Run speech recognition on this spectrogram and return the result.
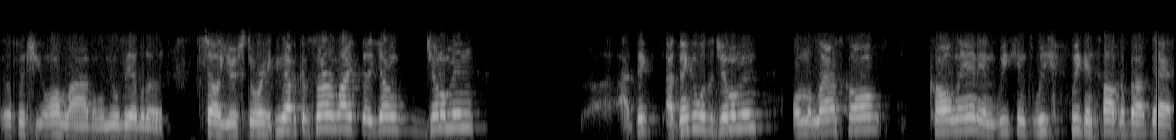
It'll put you on live, and you'll be able to tell your story. If you have a concern like the young gentleman, I think I think it was a gentleman on the last call. Call in, and we can we we can talk about that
